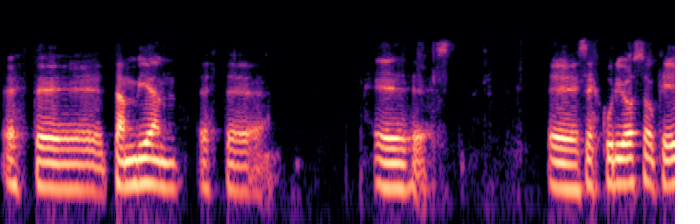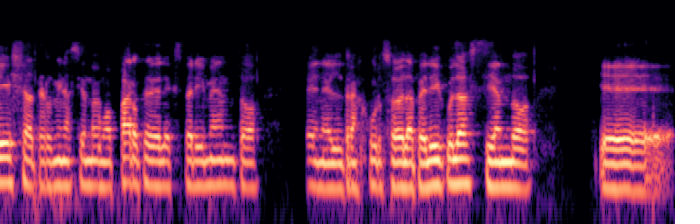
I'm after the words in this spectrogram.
este, también este, es, curioso que ella termina siendo como parte del experimento en el transcurso de la película, siendo eh,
